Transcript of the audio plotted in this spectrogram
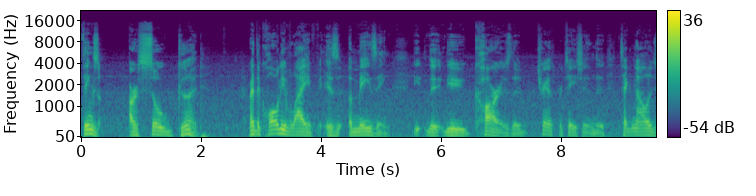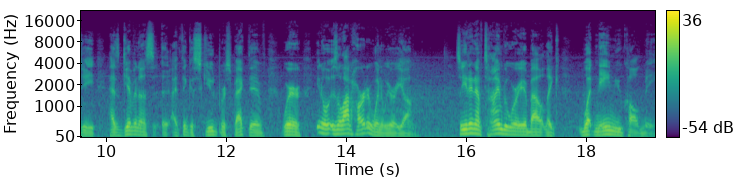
things are so good, right? The quality of life is amazing. The, the cars, the transportation, the technology has given us, uh, I think, a skewed perspective where, you know, it was a lot harder when we were young. So you didn't have time to worry about like what name you called me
